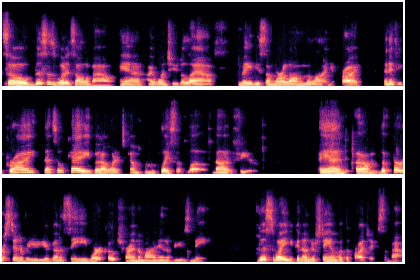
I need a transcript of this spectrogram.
So, this is what it's all about. And I want you to laugh. Maybe somewhere along the line you cry. And if you cry, that's okay, but I want it to come from a place of love, not of fear. And um, the first interview you're going to see, where a coach friend of mine interviews me. This way you can understand what the project's about.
